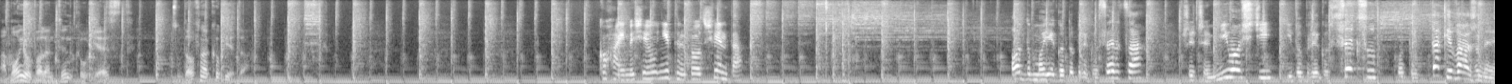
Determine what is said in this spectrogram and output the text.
A moją walentynką jest cudowna kobieta. Kochajmy się nie tylko od święta. Od mojego dobrego serca życzę miłości i dobrego seksu, bo to takie ważne.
